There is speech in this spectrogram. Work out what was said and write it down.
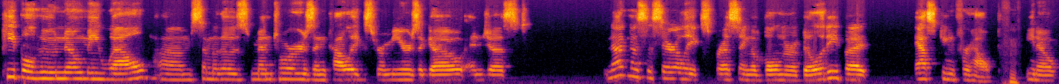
people who know me well, um, some of those mentors and colleagues from years ago, and just not necessarily expressing a vulnerability, but asking for help. You know,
